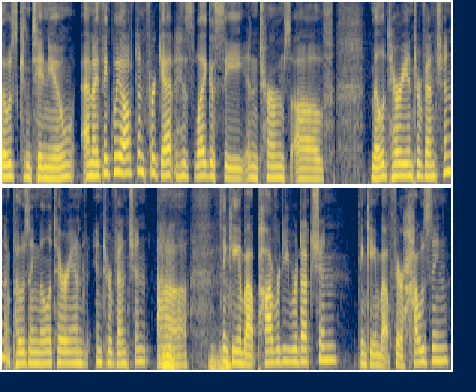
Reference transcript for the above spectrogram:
Those continue. And I think we often forget his legacy in terms of military intervention, opposing military in- intervention, mm. uh, mm-hmm. thinking about poverty reduction, thinking about fair housing,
